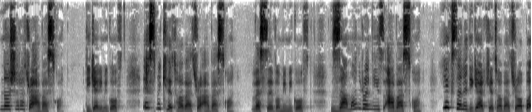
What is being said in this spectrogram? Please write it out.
ناشرت را عوض کن. دیگری می‌گفت اسم کتابت را عوض کن. و سومی می‌گفت زمان را نیز عوض کن. یک سال دیگر کتابت را با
